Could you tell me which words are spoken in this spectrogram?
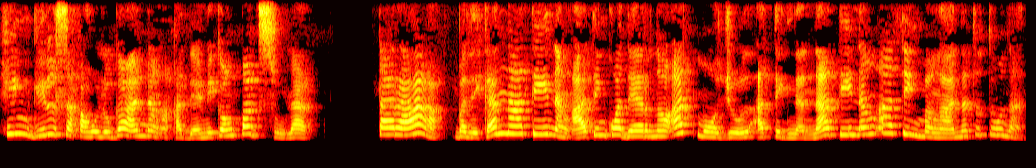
hinggil sa kahulugan ng akademikong pagsulat. Tara, balikan natin ang ating kwaderno at module at tignan natin ang ating mga natutunan.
